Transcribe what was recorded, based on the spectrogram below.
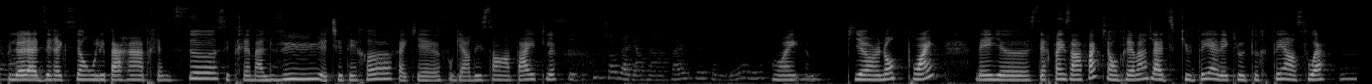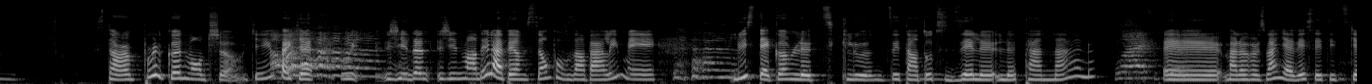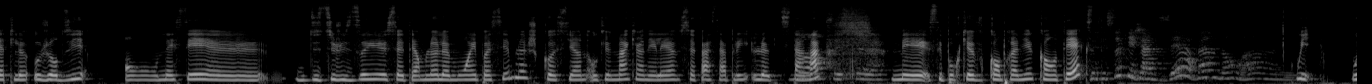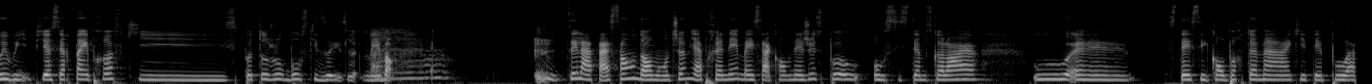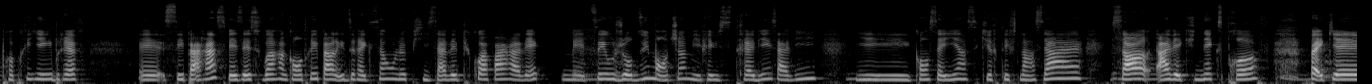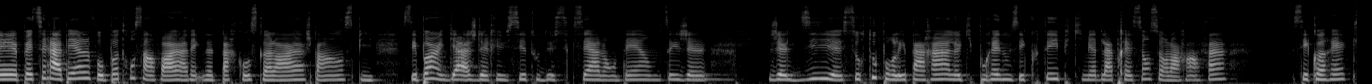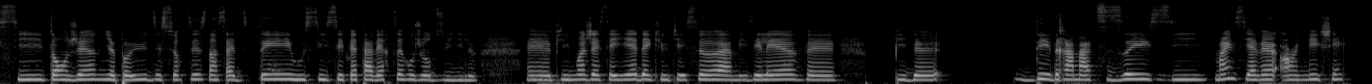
puis là, la direction ou les parents apprennent ça, c'est très mal vu, etc. Fait qu'il faut garder ça en tête. C'est beaucoup de choses à garder en tête, là, pour vrai. Oui. Puis il y a un autre point, bien, il y a certains enfants qui ont vraiment de la difficulté avec l'autorité en soi. Mm. C'est un peu le cas de mon chum, OK? Ah fait que, oui, j'ai, demandé la permission pour vous en parler, mais lui, c'était comme le petit clown. Tu sais, tantôt, tu disais le, le tannant, là. Ouais, euh, malheureusement, il y avait cette étiquette-là. Aujourd'hui, on essaie euh, d'utiliser ce terme-là le moins possible. Je cautionne aucunement qu'un élève se fasse appeler le petit tannant. Mais c'est pour que vous compreniez le contexte. Mais c'est ça que j'en disais avant, non? Hein? Oui. Oui, oui. Puis il y a certains profs qui. C'est pas toujours beau ce qu'ils disent, là. Mais bon. tu sais, la façon dont mon chum y apprenait, ben ça convenait juste pas au, système scolaire ou euh, c'était ses comportements qui étaient pas appropriés. Bref, euh, ses parents se faisaient souvent rencontrer par les directions, là, puis ils savaient plus quoi faire avec. Mais, tu sais, aujourd'hui, mon chum, il réussit très bien sa vie. Il est conseiller en sécurité financière. Il sort avec une ex-prof. Fait que, petit rappel, faut pas trop s'en faire avec notre parcours scolaire, je pense. Puis c'est pas un gage de réussite ou de succès à long terme. Tu sais, je, je le dis euh, surtout pour les parents là, qui pourraient nous écouter puis qui mettent de la pression sur leur enfant c'est correct si ton jeune n'a pas eu 10 sur 10 dans sa dictée ou s'il s'est fait avertir aujourd'hui. Euh, mm. puis moi, j'essayais d'inculquer ça à mes élèves, euh, puis de dédramatiser si, même s'il y avait un échec.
